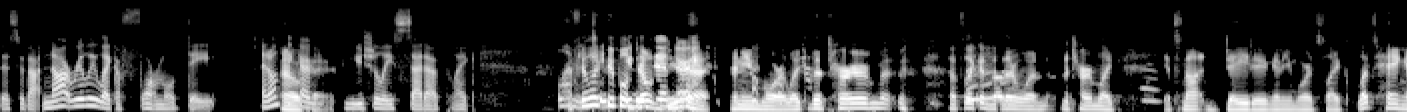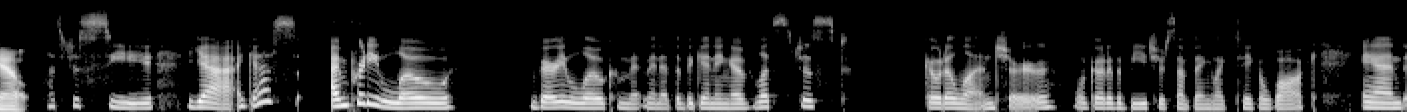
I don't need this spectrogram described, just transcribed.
this or that." Not really like a formal date. I don't think I've Okay. usually set up, like Let I feel like people don't do that anymore. Like the term that's like another one. The term like it's not dating anymore. It's like let's hang out. Let's just see. Yeah, I guess I'm pretty low, very low commitment at the beginning of let's just go to lunch or we'll go to the beach or something, like take a walk. And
